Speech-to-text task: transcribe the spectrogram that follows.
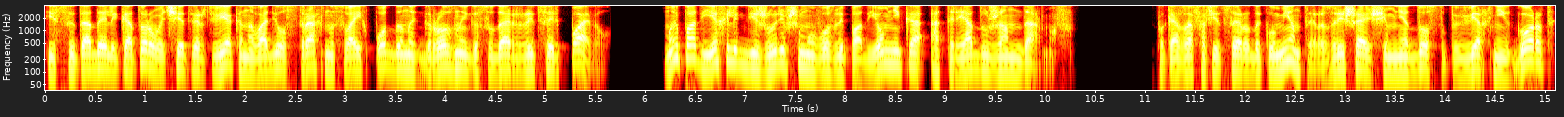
из цитадели которого четверть века наводил страх на своих подданных грозный государь-рыцарь Павел, мы подъехали к дежурившему возле подъемника отряду жандармов. Показав офицеру документы, разрешающие мне доступ в верхний город,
